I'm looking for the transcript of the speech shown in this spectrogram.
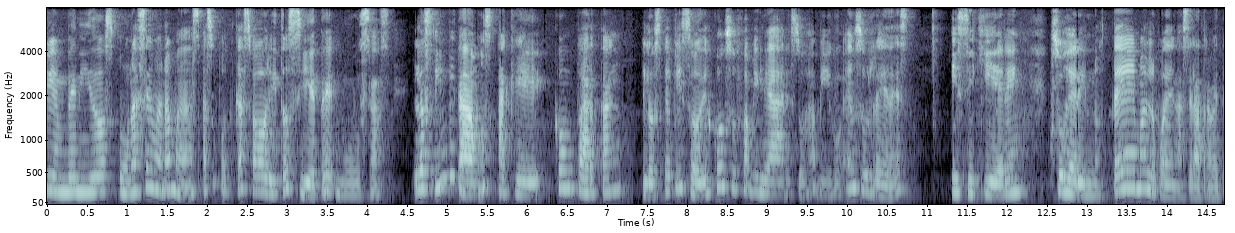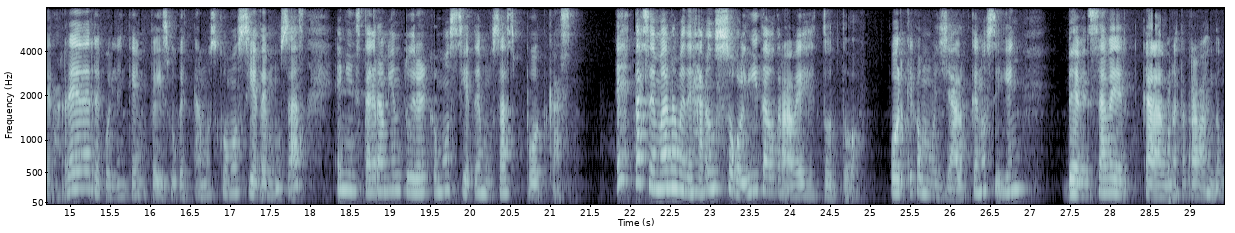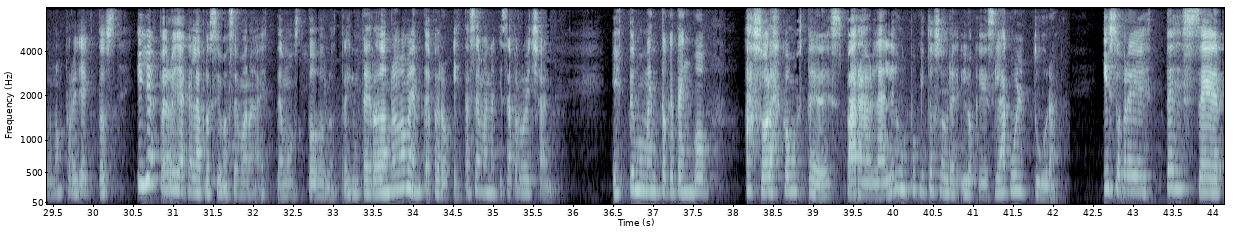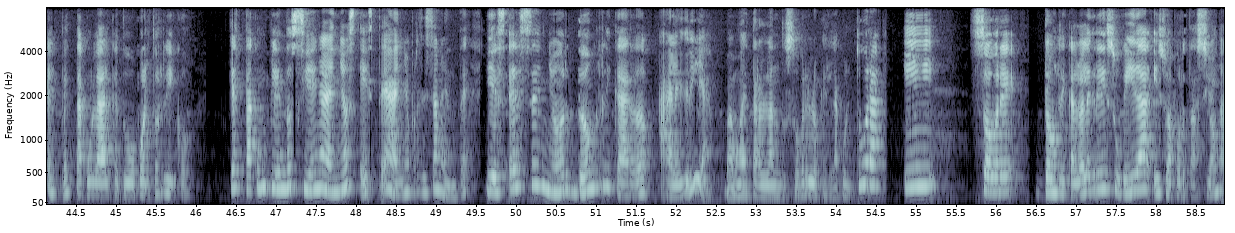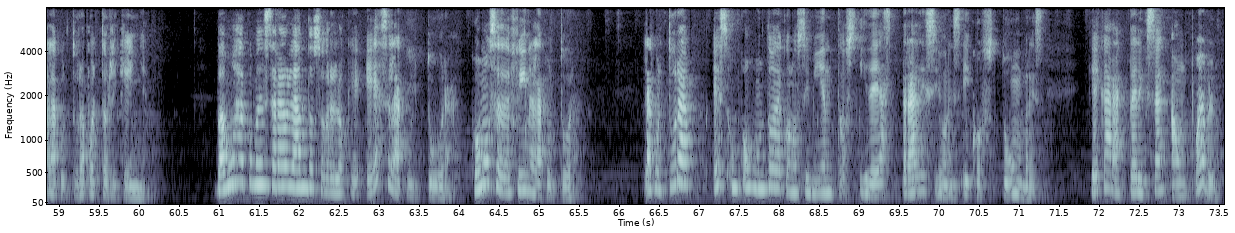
Bienvenidos una semana más a su podcast favorito Siete Musas. Los invitamos a que compartan los episodios con sus familiares, sus amigos en sus redes y si quieren sugerirnos temas, lo pueden hacer a través de las redes. Recuerden que en Facebook estamos como Siete Musas, en Instagram y en Twitter como Siete Musas Podcast. Esta semana me dejaron solita otra vez estos dos, porque como ya los que nos siguen deben saber, cada uno está trabajando en unos proyectos y yo espero ya que la próxima semana estemos todos los tres integrados nuevamente, pero esta semana quise aprovechar este momento que tengo a solas con ustedes para hablarles un poquito sobre lo que es la cultura y sobre este ser espectacular que tuvo Puerto Rico, que está cumpliendo 100 años este año precisamente, y es el señor Don Ricardo Alegría. Vamos a estar hablando sobre lo que es la cultura y sobre don Ricardo Alegría y su vida y su aportación a la cultura puertorriqueña. Vamos a comenzar hablando sobre lo que es la cultura, cómo se define la cultura. La cultura es un conjunto de conocimientos, ideas, tradiciones y costumbres que caracterizan a un pueblo.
